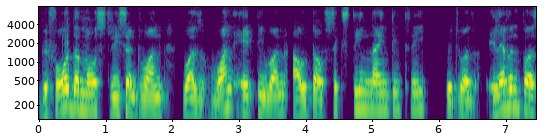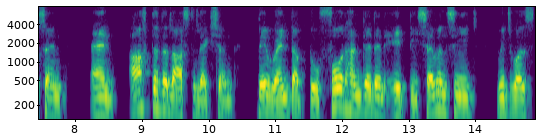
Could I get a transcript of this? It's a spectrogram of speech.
before the most recent one was 181 out of 1693, which was 11%. And after the last election, they went up to 487 seats, which was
